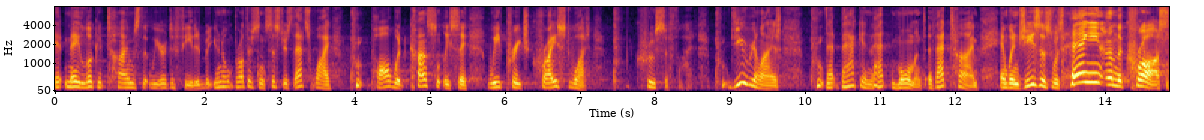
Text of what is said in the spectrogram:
It may look at times that we are defeated, but you know, brothers and sisters, that's why Paul would constantly say, We preach Christ what? crucified. Do you realize that back in that moment, at that time, and when Jesus was hanging on the cross,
